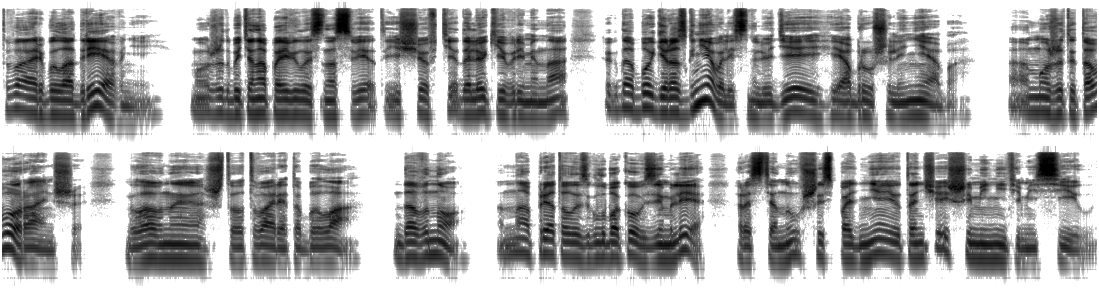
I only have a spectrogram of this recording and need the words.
Тварь была древней. Может быть, она появилась на свет еще в те далекие времена, когда боги разгневались на людей и обрушили небо. А может и того раньше. Главное, что тварь это была. Давно. Она пряталась глубоко в земле, растянувшись под нею тончайшими нитями силы.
